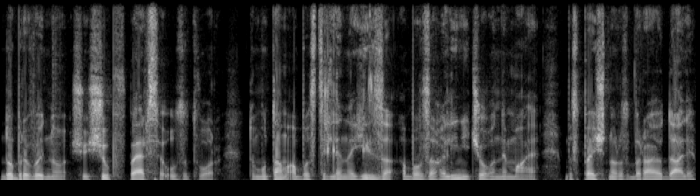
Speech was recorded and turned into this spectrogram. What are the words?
Добре видно, що щуп вперся у затвор, тому там або стріляна гільза, або взагалі нічого немає. Безпечно розбираю далі.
